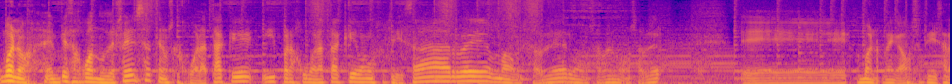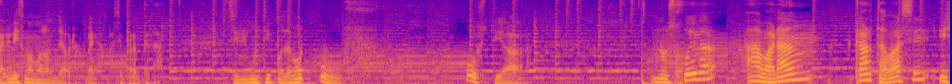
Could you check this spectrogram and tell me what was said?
Bueno, empieza jugando defensa, tenemos que jugar ataque y para jugar ataque vamos a utilizar, eh, vamos a ver, vamos a ver, vamos a ver. Eh, bueno, venga, vamos a utilizar a Griezmann Balón de Oro, venga, así para empezar. Sin ningún tipo de... Uf, hostia. Nos juega a Barán, carta base y,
